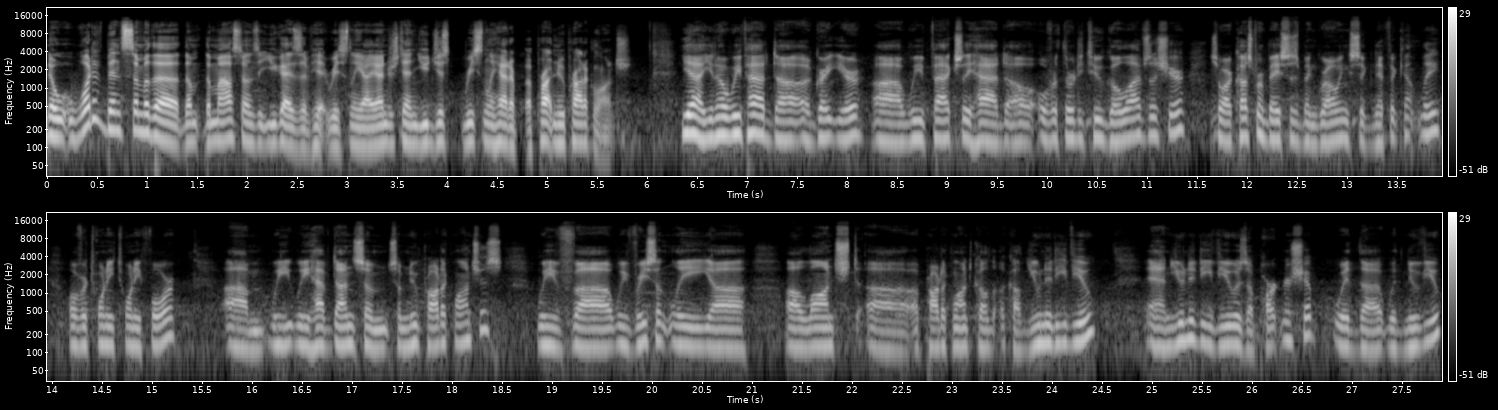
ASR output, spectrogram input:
Now, what have been some of the, the, the milestones that you guys have hit recently? I understand you just recently had a, a pro- new product launch. Yeah, you know, we've had uh, a great year. Uh, we've actually had uh, over 32 go lives this year. So our customer base has been growing significantly over 2024. Um, we, we have done some, some new product launches. We've, uh, we've recently uh, uh, launched a product launch called, called Unity View. And Unity View is a partnership with, with NuView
